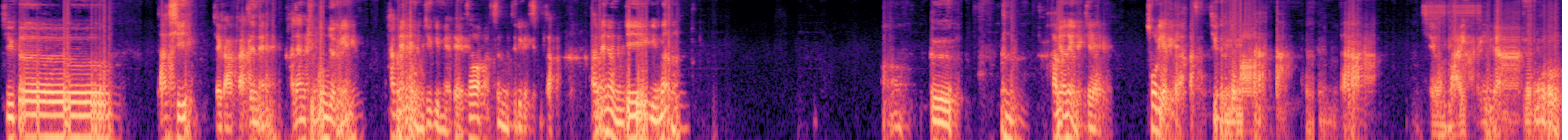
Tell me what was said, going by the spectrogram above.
지금 다시 제가 아까 전에 가장 기본적인 화면의 움직임에 대해서 말씀을 드리겠습니다. 화면의 움직임은 어, 그 화면에 이제 소리에 따라서 지금 녹화한다 됩니다. 지금 마이크가 쪽으로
